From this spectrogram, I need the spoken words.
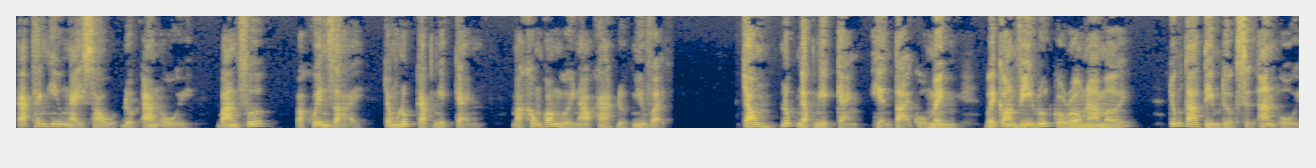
các thánh hữu ngày sau được an ủi, ban phước và khuyên giải trong lúc gặp nghịch cảnh mà không có người nào khác được như vậy. Trong lúc gặp nghịch cảnh hiện tại của mình với con virus corona mới, chúng ta tìm được sự an ủi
